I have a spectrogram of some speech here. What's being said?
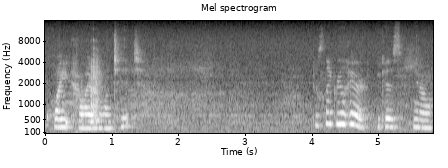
quite how I want it just like real hair because, you know,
